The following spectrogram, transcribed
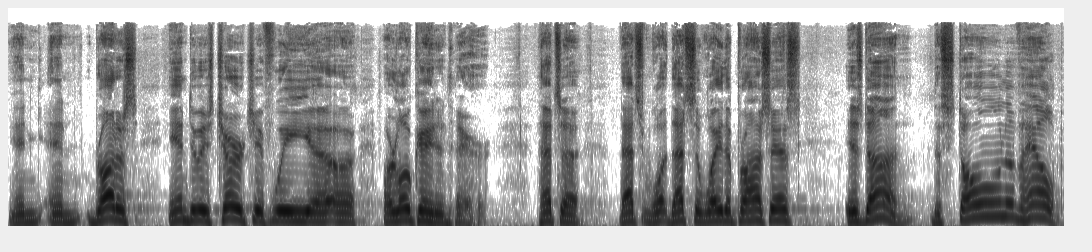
and, and brought us into His church if we uh, are, are located there. That's, a, that's, what, that's the way the process is done. The stone of help.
